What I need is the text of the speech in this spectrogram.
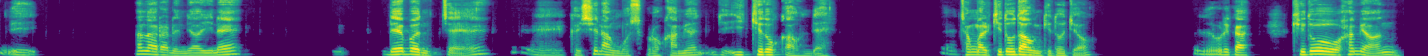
이 하나라는 여인의 네 번째 그 신앙 모습으로 가면 이 기도 가운데 정말 기도다운 기도죠. 우리가 기도하면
